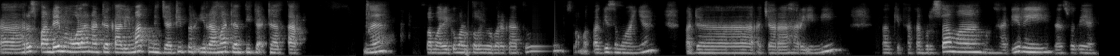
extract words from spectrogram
harus pandai mengolah nada kalimat menjadi berirama dan tidak datar. Nah, Assalamualaikum warahmatullahi wabarakatuh. Selamat pagi semuanya pada acara hari ini kita akan bersama menghadiri dan sebagainya.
